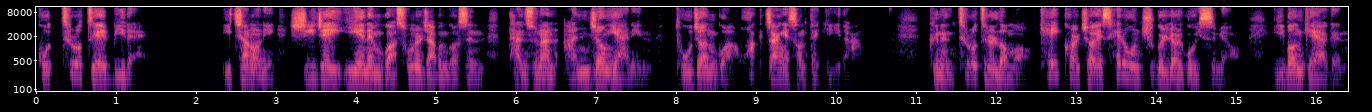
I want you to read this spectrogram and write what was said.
곧 트로트의 미래. 이찬원이 CJ E&M과 손을 잡은 것은 단순한 안정이 아닌 도전과 확장의 선택이다. 그는 트로트를 넘어 K컬처의 새로운 축을 열고 있으며 이번 계약은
